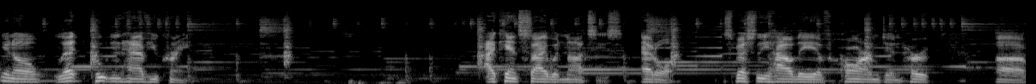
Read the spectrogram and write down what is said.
you know, let Putin have Ukraine. I can't side with Nazis at all, especially how they have harmed and hurt uh,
